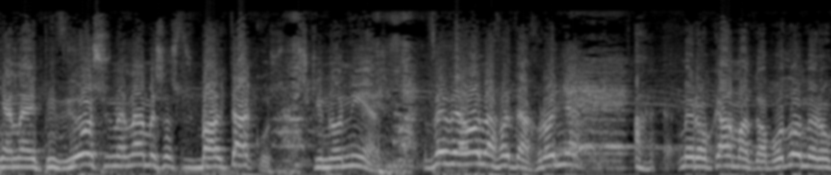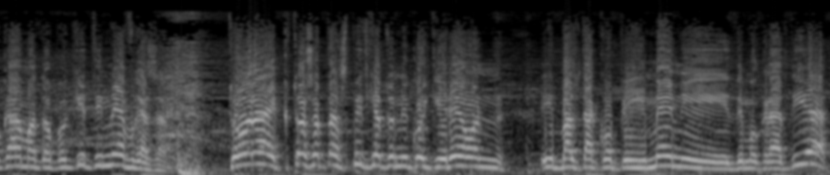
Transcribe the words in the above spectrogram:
για να επιβιώσουν ανάμεσα στους μπαλτάκους της κοινωνίας. Βέβαια όλα αυτά τα χρόνια μεροκάματο από εδώ μεροκάματο από εκεί την έβγαζαν. Τώρα εκτός από τα σπίτια των οικοκυρέων η μπαλτακοποιημένη δημοκρατία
